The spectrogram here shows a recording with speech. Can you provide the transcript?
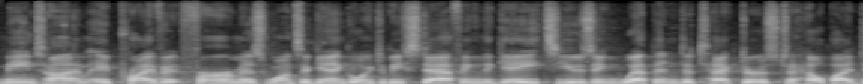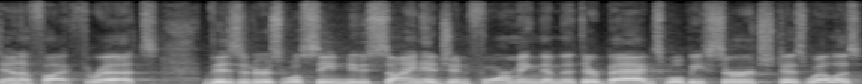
Meantime, a private firm is once again going to be staffing the gates using weapon detectors to help identify threats. Visitors will see new signage informing them that their bags will be searched as well as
